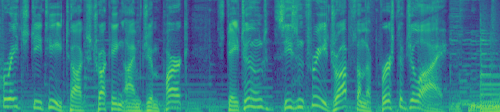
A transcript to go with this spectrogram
For HDT Talks Trucking, I'm Jim Park. Stay tuned, Season 3 drops on the 1st of July.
